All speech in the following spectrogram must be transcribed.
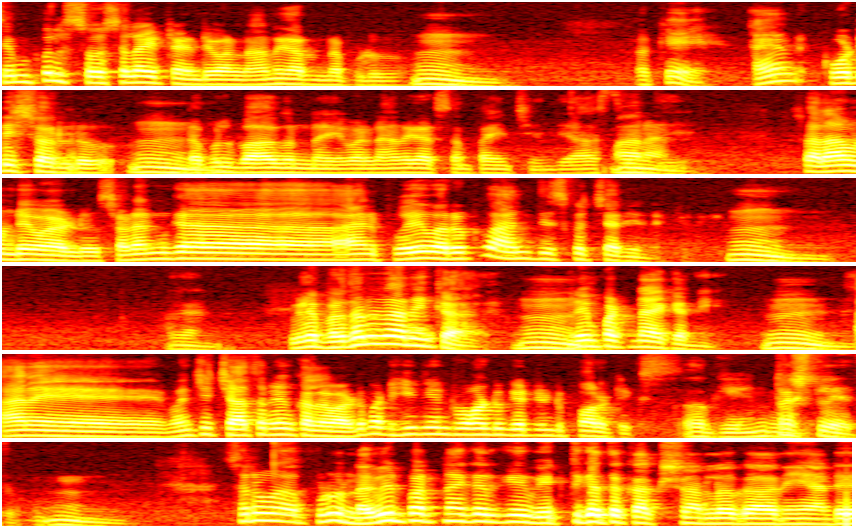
సింపుల్ సోషలైట్ అండి వాళ్ళ నాన్నగారు ఉన్నప్పుడు. ఓకే అండ్ కోటీశ్వర్లు డబ్బులు బాగున్నాయి వాళ్ళ నాన్నగారు సంపాదించింది ఆస్తి. సో అలా ఉండేవాళ్ళు. సడన్గా ఆయన పోయే వరకు ఆయన తీసుకొచ్చారు ఈయన వీళ్ళ బ్రదర్ ఉన్నారు ఇంకా ప్రేమ్ పట్నాయక్ అని. ఆయన మంచి చాతుర్యం కలవాడు but he didn't want get in politics. Okay interest లేదు. సరే ఇప్పుడు నవీన్ పట్నాయక్ గారికి వ్యక్తిగత కక్షలో కానీ అంటే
